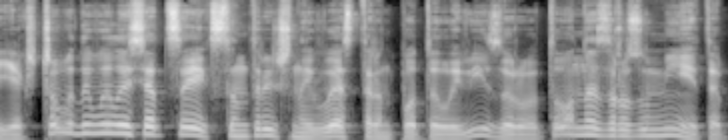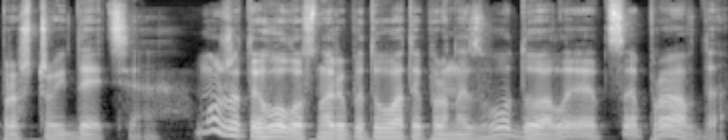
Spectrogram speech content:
Якщо ви дивилися цей ексцентричний вестерн по телевізору, то не зрозумієте, про що йдеться. Можете голосно репетувати про незгоду, але це правда.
